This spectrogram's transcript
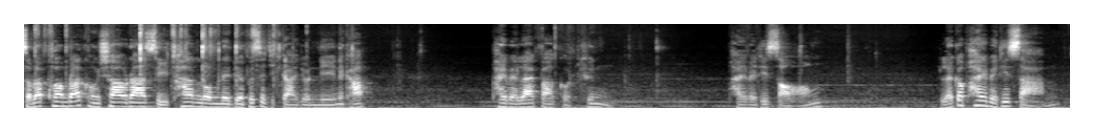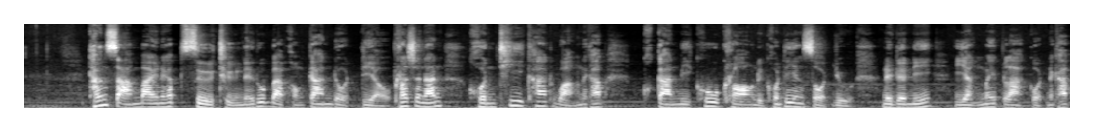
สำหรับความรักของชาวราศีธาตุลมในเดือนพฤศจิกายนนี้นะครับไพ่ใบแรกปรากฏขึ้น พ่ใบที่สองแล้วก็ไพ่ใบที่สามทั้ง 3 ใบนะครับสื่อถึงในรูปแบบของการโดดเดี่ยว เพราะฉะนั้นคนที่คาดหวังนะครับ การมีคู่ครองหรือคนที่ยังโสดอยู่ ในเดือนนี้ยังไม่ปรากฏนะครับ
